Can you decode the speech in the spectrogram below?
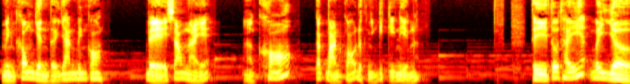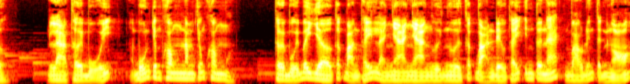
Mình không dành thời gian bên con. Để sau này ấy, à, khó các bạn có được những cái kỷ niệm đó thì tôi thấy bây giờ là thời buổi 4.0 5.0 rồi. Thời buổi bây giờ các bạn thấy là nhà nhà người người các bạn đều thấy internet vào đến tận ngõ.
